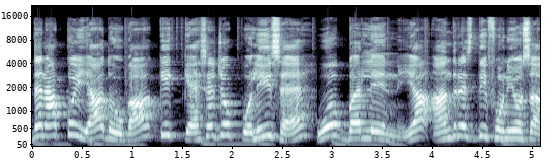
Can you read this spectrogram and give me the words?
देन आपको याद होगा कि कैसे जो पुलिस है, वो बर्लिन या आंद्रेस दी फोनियोसा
